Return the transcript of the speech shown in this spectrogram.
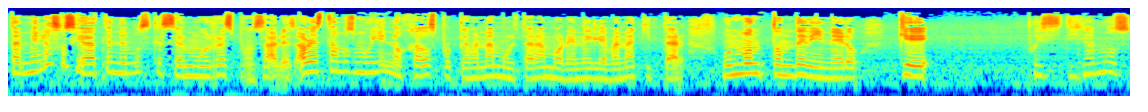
también la sociedad tenemos que ser muy responsables. Ahora estamos muy enojados porque van a multar a Morena y le van a quitar un montón de dinero que, pues digamos,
